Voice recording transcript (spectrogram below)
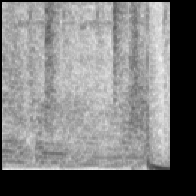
never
